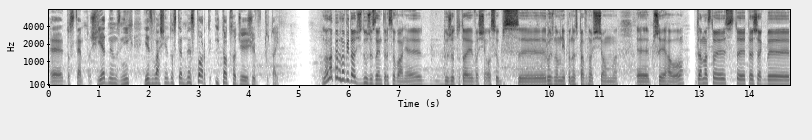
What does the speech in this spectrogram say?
e, dostępność. Jednym z nich jest właśnie dostępny sport i to, co dzieje się tutaj. No na pewno widać duże zainteresowanie. Dużo tutaj właśnie osób z y, różną niepełnosprawnością y, przyjechało. Dla nas to jest y, też jakby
